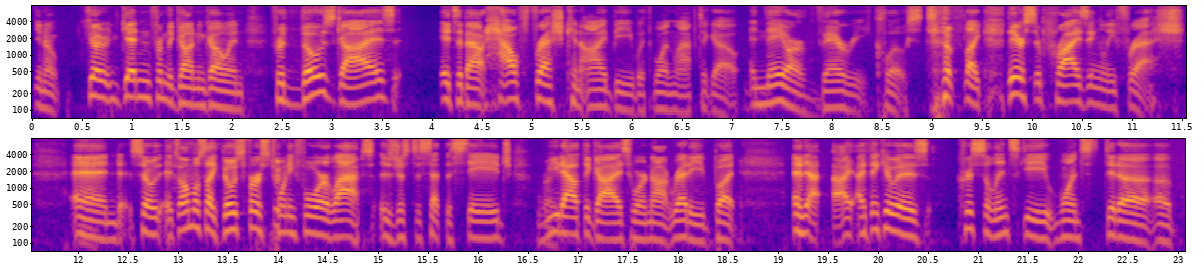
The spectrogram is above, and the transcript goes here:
you know, getting from the gun and going. For those guys, it's about how fresh can I be with one lap to go, and they are very close to like they are surprisingly fresh. And so it's almost like those first 24 laps is just to set the stage, weed out the guys who are not ready. But, and I, I think it was Chris Solinsky once did a, a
